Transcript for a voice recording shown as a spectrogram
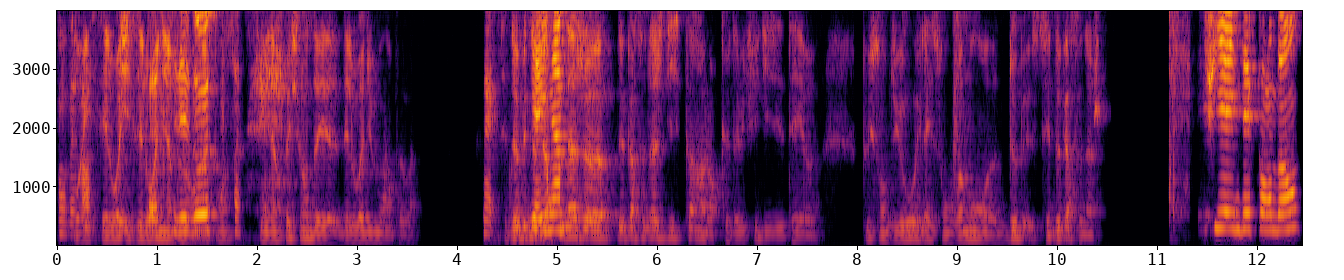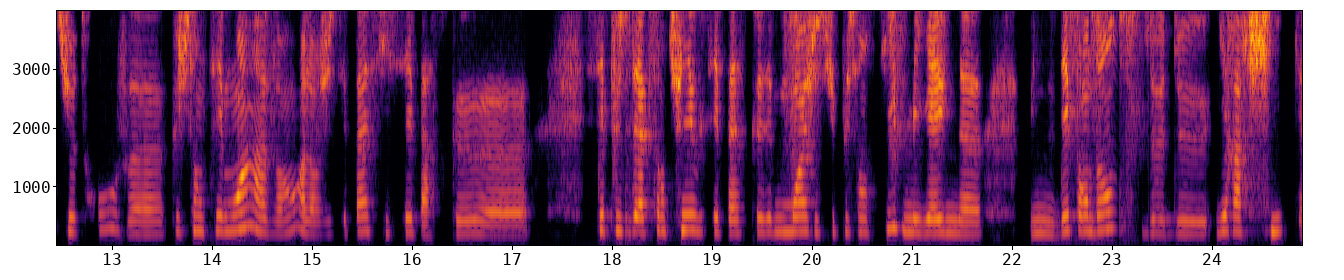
on verra. ils s'éloignent un peu. Les autres... C'est une impression d'éloignement un peu. C'est deux, personnages, euh, deux, personnages, distincts alors que d'habitude ils étaient euh, plus en duo et là ils sont vraiment euh, deux, c'est deux personnages. Et puis il y a une dépendance, je trouve, que je sentais moins avant. Alors je ne sais pas si c'est parce que c'est plus accentué ou c'est parce que moi je suis plus sensible, mais il y a une, une dépendance de, de hiérarchique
